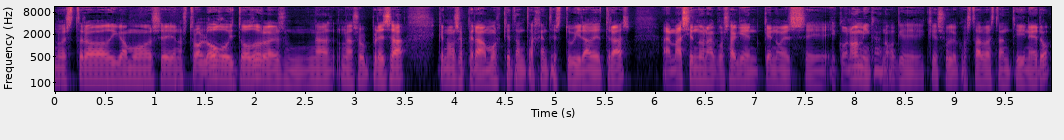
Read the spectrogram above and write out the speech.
nuestro, digamos, nuestro logo y todo, es una, sorpresa que no nos esperábamos que tanta gente estuviera detrás, además siendo una cosa que, que no es económica, ¿no? Que, que, suele costar bastante dinero.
